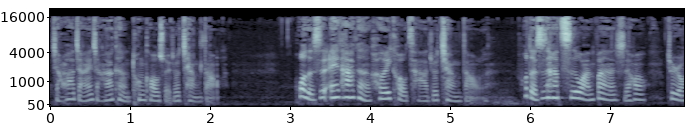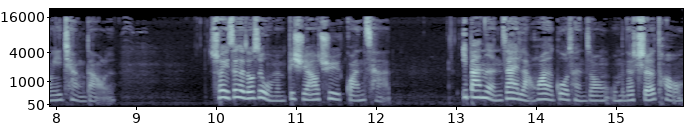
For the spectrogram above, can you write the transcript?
讲话讲一讲，他可能吞口水就呛到了，或者是诶，他可能喝一口茶就呛到了，或者是他吃完饭的时候就容易呛到了。所以这个都是我们必须要去观察。一般人在老化的过程中，我们的舌头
